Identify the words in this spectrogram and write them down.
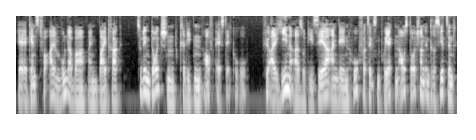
er ergänzt vor allem wunderbar meinen Beitrag zu den deutschen Krediten auf Estate Guru. Für all jene also, die sehr an den hochverzinsten Projekten aus Deutschland interessiert sind,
